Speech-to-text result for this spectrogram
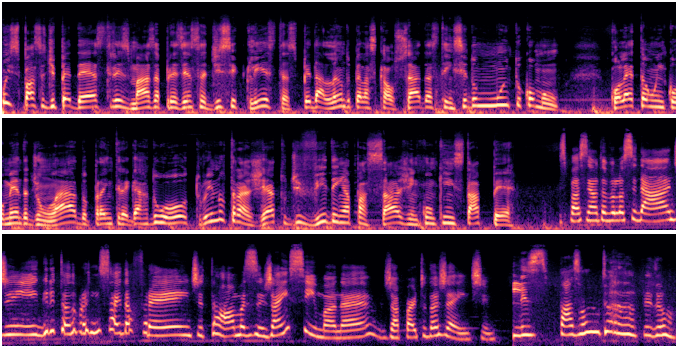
O espaço de pedestres, mas a presença de ciclistas pedalando pelas calçadas tem sido muito comum. Coletam encomenda de um lado para entregar do outro e no trajeto dividem a passagem com quem está a pé espaço em alta velocidade e gritando para a gente sair da frente e tal, mas assim, já em cima, né? Já perto da gente. Eles passam muito rápido.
